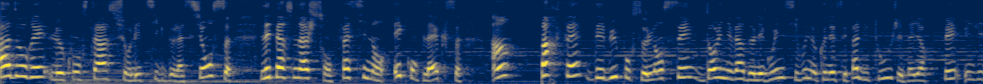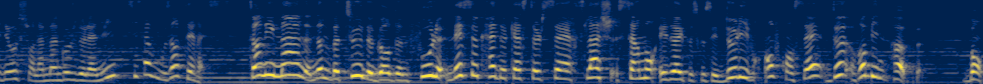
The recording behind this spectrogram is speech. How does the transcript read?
adoré le constat sur l'éthique de la science, les personnages sont fascinants et complexes, un Parfait début pour se lancer dans l'univers de Leguin si vous ne connaissez pas du tout. J'ai d'ailleurs fait une vidéo sur la main gauche de la nuit si ça vous intéresse. Tony Man Number 2 de Golden Fool, Les secrets de Castle Serre slash Serment et deuil parce que c'est deux livres en français de Robin Hobb. Bon,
